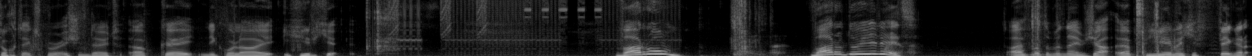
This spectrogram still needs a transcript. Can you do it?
toch de expiration date. Oké, Nikolai, hiertje. Waarom? Waarom doe je dit? I put up names. Ja, up, hier met je vinger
